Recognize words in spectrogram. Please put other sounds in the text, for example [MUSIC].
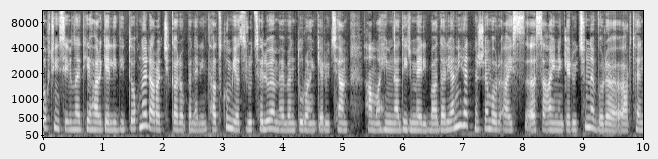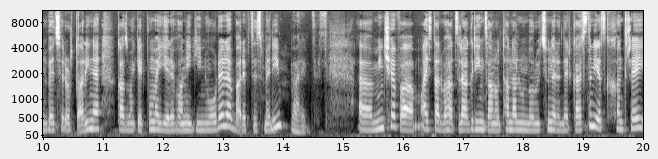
Ողջույն Civilnet-ի հարգելի դիտողներ, առաջիկա րոպեների ընթացքում ես զրուցելու եմ Eventura ընկերության համահիմնադիր Մերի Բադալյանի հետ։ Նշեմ, որ այս սա այն ընկերությունն է, որը արդեն 6-րդ տարին է կազմակերպում է Երևանի գինու օրերը։ Բարև ձեզ Մերի։ Բարև ձեզ մինչև այս տարվա ծրագրին ծանոթանալու նորությունները ներկայացնել, ես կխնդրեի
